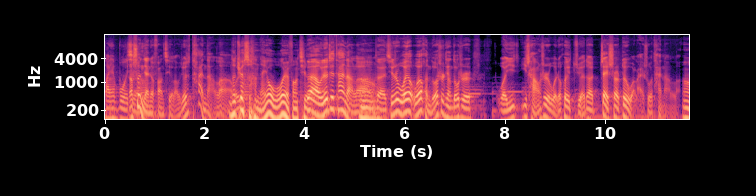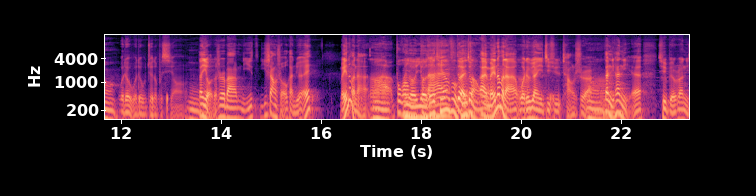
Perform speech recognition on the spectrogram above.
发现不行，后瞬间就放弃了。我觉得太难了，那确实很难，要我也放弃了。对啊，我觉得这太难了。嗯对，其实我有我有很多事情都是我一一尝试，我就会觉得这事儿对我来说太难了，嗯。我就我就觉得不行。嗯。但有的事儿吧，你一一上手，感觉哎没那么难。啊，不光有有这个天赋对，就哎没那么难，我就愿意继续尝试。嗯。但你看你去，比如说你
